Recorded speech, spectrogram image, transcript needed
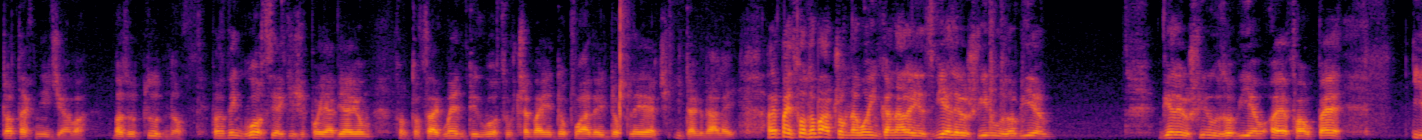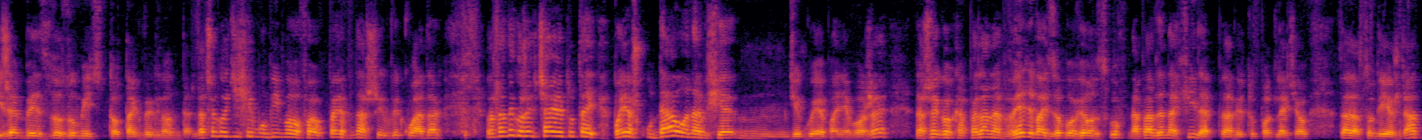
To tak nie działa. Bardzo trudno. Poza tym głosy, jakie się pojawiają, są to fragmenty głosów, trzeba je dokładać, doklejać i tak dalej. Ale Państwo zobaczą, na moim kanale jest wiele już filmów zrobiłem, wiele już filmów zrobiłem o EVP i żeby zrozumieć, to tak wygląda. Dlaczego dzisiaj mówimy o VP w naszych wykładach? No dlatego, że chciałem tutaj, ponieważ udało nam się, mm, dziękuję Panie Boże, naszego kapelana wyrwać z obowiązków, naprawdę na chwilę prawie tu podleciał, zaraz odjeżdża,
